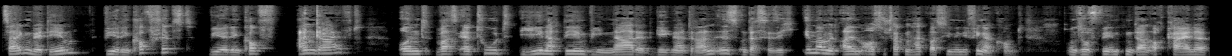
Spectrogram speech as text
Zeigen wir dem, wie er den Kopf schützt, wie er den Kopf angreift und was er tut, je nachdem, wie nah der Gegner dran ist und dass er sich immer mit allem auszustatten hat, was ihm in die Finger kommt. Und so finden dann auch keine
